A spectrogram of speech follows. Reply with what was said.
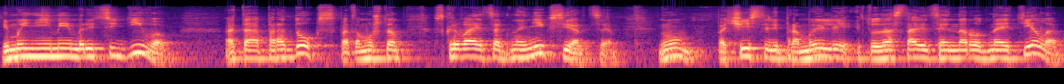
И мы не имеем рецидивов. Это парадокс, потому что вскрывается гнойник в сердце, ну, почистили, промыли, и туда ставится инородное тело,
